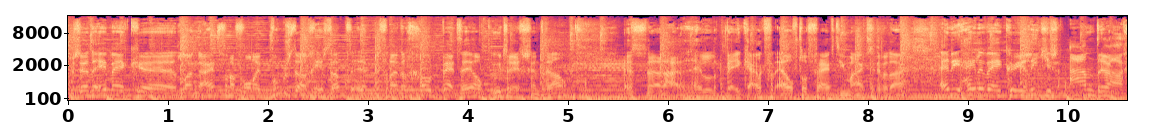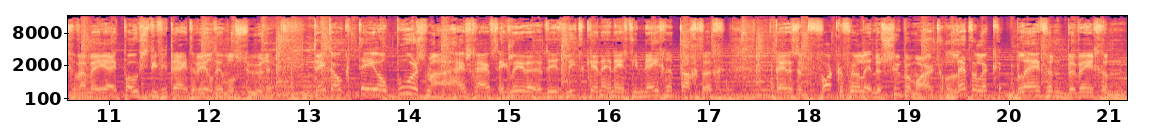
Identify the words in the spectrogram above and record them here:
We zetten één week uh, lang uit. Vanaf volgende woensdag is dat. En vanuit een groot bed hè, op Utrecht Centraal. Het is nou, een hele week eigenlijk van 11 tot 15 maart zitten we daar. En die hele week kun je liedjes aandragen waarmee jij positiviteit de wereld in wil sturen. Deed ook Theo Boersma. Hij schrijft, ik leerde dit lied kennen in 1989 tijdens het vakkenvullen in de supermarkt. Letterlijk blijven bewegen.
